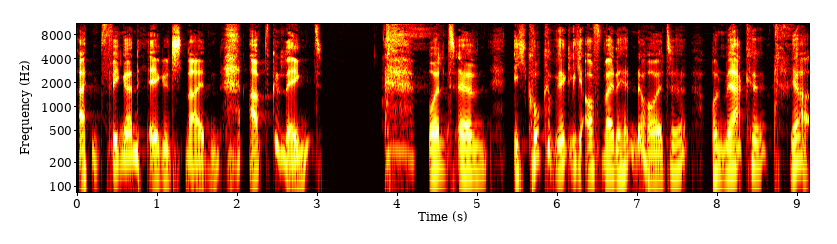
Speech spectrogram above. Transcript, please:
beim Fingernägelschneiden abgelenkt. Und ähm, ich gucke wirklich auf meine Hände heute und merke, ja,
